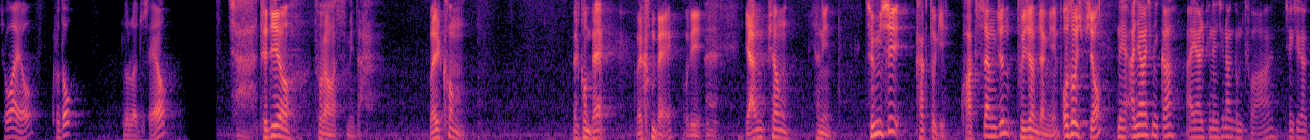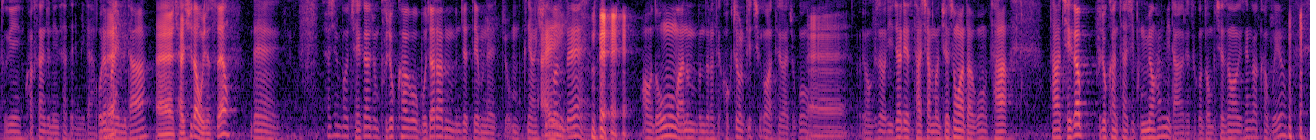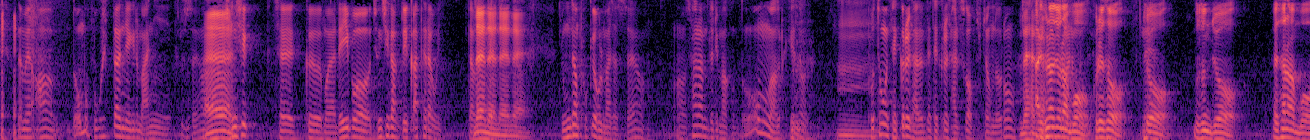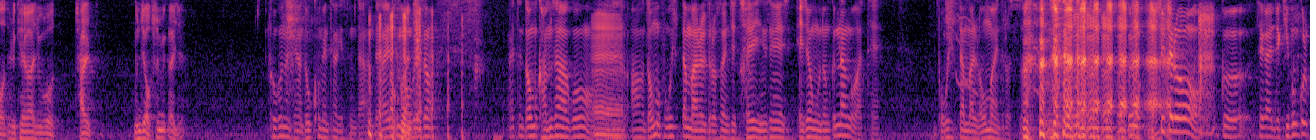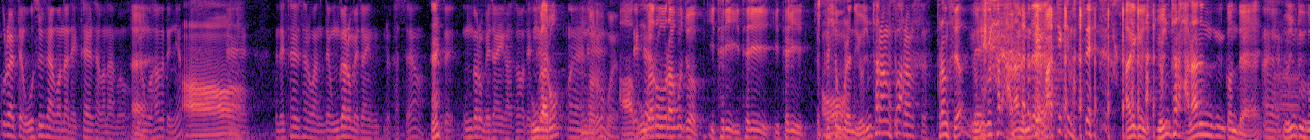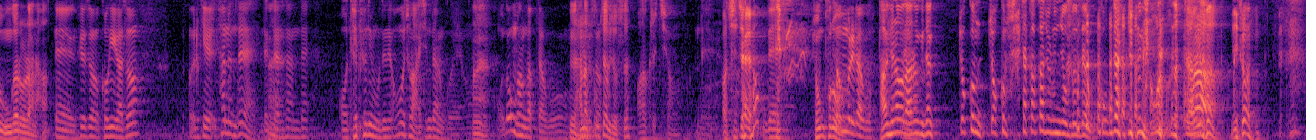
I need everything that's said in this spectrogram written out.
좋아요, 구독 눌러주세요. 자, 드디어 돌아왔습니다. Welcome, welcome back. Welcome back. 우리 네. 양평 현인 증시 각도기 곽상준 부지점장님 어서 오십시오. 네, 안녕하십니까. IRP는 신한금투의 증시 각도기 곽상준 인사드립니다. 오랜만입니다. 네, 잘 쉬다 오셨어요? 네. 사실 뭐 제가 좀 부족하고 모자란 문제 때문에 좀 그냥 쉰 아이, 건데 네. 어, 너무 많은 분들한테 걱정을 끼친 것 같아가지고 네. 여기서 이 자리에서 다시 한번 죄송하다고 다. 다 제가 부족한 탓이 분명합니다. 그래서 그건 너무 죄송하게 생각하고요. 그다음에 아, 너무 보고 싶다는 얘기를 많이 들었어요. 네. 증식 제 그 뭐야 네이버 증시각도의 카페라고 있다고 네네네네. 융단 폭격을 맞았어요. 어, 사람들이 막 너무 막 이렇게 해서 음. 보통은 댓글을 다는데 댓글을 달 수가 없을 정도로 네. 아니 그나저나 뭐 그래서 저 네. 무슨 저 회사나 뭐 이렇게 해가지고 잘 문제 없습니까 이제? 그거는 제가 노 코멘트 하겠습니다. 근데 하여튼 뭐 그래서 하여튼 너무 감사하고 네. 아, 너무 보고 싶단 말을 들어서 이제 제 인생의 애정 운은 끝난 것 같아. 보고 싶단 말 너무 많이 들었어. 실제로 그 제가 이제 기분 꿀꿀할 때 옷을 사거나 넥타이를 사거나 뭐 이런 네. 거 하거든요. 아. 네. 넥타이를 사러 갔는데 Ungaro 매장을 갔어요. 네? Ungaro 매장에 가서 넥타이- Ungaro? 네, Ungaro가 네. 뭐예요? 아 넥타이- Ungaro라고 저 이태리 이태리 이태리 저 패션 어. 브랜드 요즘 잘 프랑스 그거- 프랑스. 프랑스요? 요즘 그거 잘안 하는데 네, 막 찍지 마세요. 아니 그 요즘 잘 안 하는 건데 네. 요즘도 그 운가로를 하나? 네, 그래서 거기 가서 이렇게 샀는데 넥타이를 네. 샀는데 어, 대표님 오더니 어 저 아신다는 거예요. 네. 어, 너무 반갑다고. 하나 공짜로 줬어요? 아 그렇죠. 네. 아 진짜요? 네. 정프로. 선물이라고. 당신하고 나는 그냥 조금 조금 살짝 깎아주는 정도인데 공짜로 주는 경우는 없었잖아. 이런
